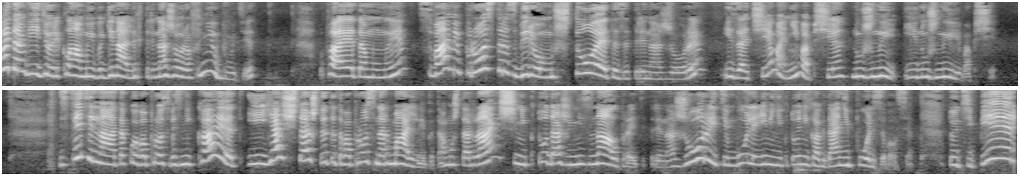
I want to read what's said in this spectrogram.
В этом видео рекламы вагинальных тренажеров не будет, поэтому мы с вами просто разберем, что это за тренажеры и зачем они вообще нужны и нужны ли вообще. Действительно, такой вопрос возникает, и я считаю, что этот вопрос нормальный, потому что раньше никто даже не знал про эти тренажеры, и тем более ими никто никогда не пользовался. То теперь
